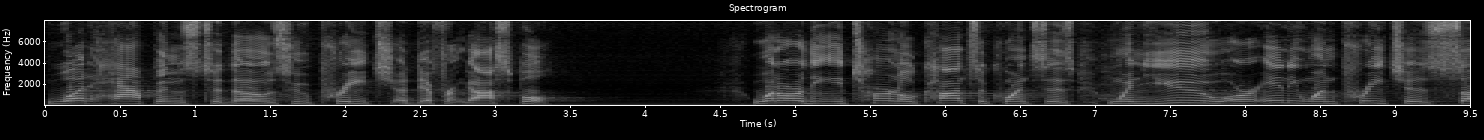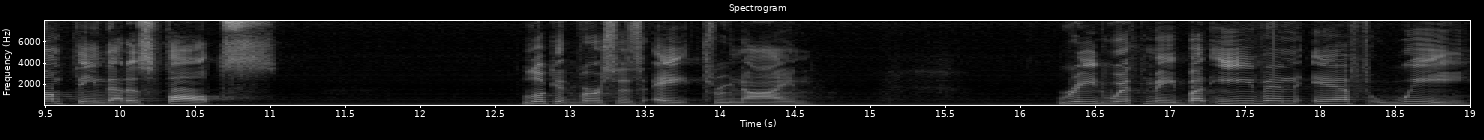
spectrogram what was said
what happens to those who preach a different gospel? What are the eternal consequences when you or anyone preaches something that is false? Look at verses 8 through 9. Read with me. But even if we,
